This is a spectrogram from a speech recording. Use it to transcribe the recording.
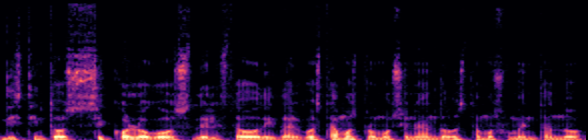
distintos psicólogos del estado de Hidalgo, estamos promocionando, estamos fomentando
